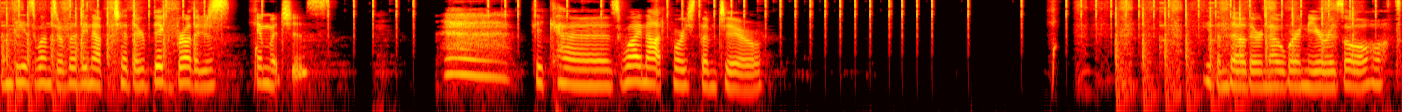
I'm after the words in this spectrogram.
And these ones are living up to their big brother's images. because why not force them to? Even though they're nowhere near as old.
